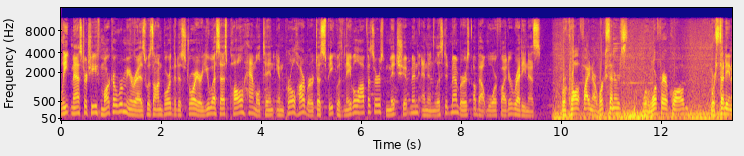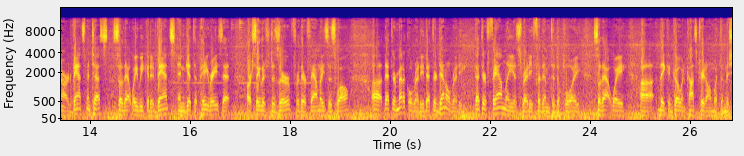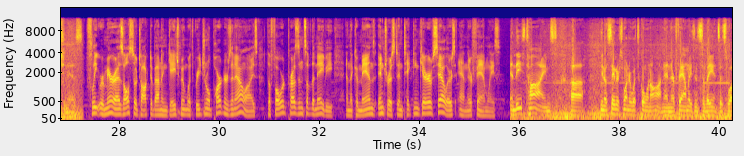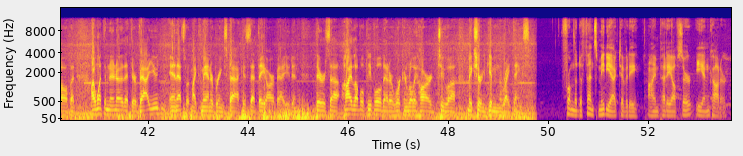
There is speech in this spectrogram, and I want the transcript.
Fleet Master Chief Marco Ramirez was on board the destroyer USS Paul Hamilton in Pearl Harbor to speak with naval officers, midshipmen, and enlisted members about warfighter readiness. We're qualified in our work centers, we're warfare qualified, we're studying our advancement tests so that way we could advance and get the pay raise that our sailors deserve for their families as well. Uh, that they're medical ready, that they're dental ready, that their family is ready for them to deploy so that way uh, they could go and concentrate on what the mission is. Fleet Ramirez also talked about engagement with regional partners and allies, the forward presence of the Navy, and the command's interest in taking care of sailors and their families. In these times, uh, you know, sailors wonder what's going on and their families and civilians as well, but I want them to know that they're valued and that's what my commander brings back is that they are valued and there's uh, high level people that are working really hard to uh, make sure and give them the right things. From the Defense Media Activity, I'm Petty Officer Ian Cotter.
